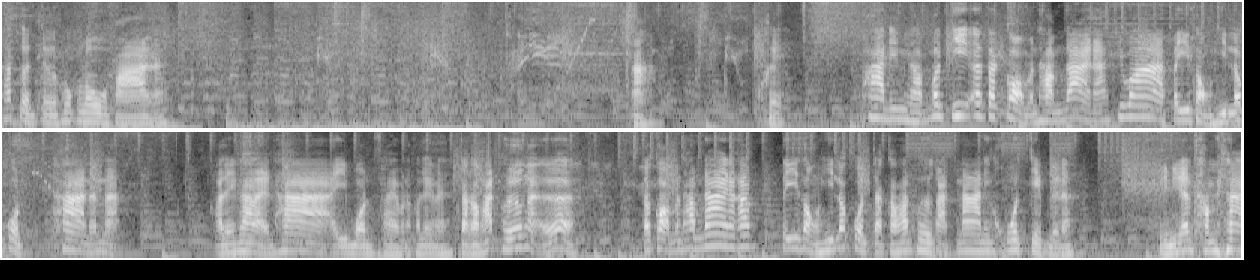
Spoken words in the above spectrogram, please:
ถ้าเกิดเจอพวกโล่ฟ้านะอะโอเคพลาดนิดนึงครับเมื่อกี้เออต่ก่อนมันทำได้นะ ที่ว่าตีสองฮิตแล้วกดท่านั้นน่ะอะไรท่าอะไรท่าไอบอลไฟมันเขาเรียกนะจักรพรรดิเพิงอะเออ แต่ก่อนมันทำได้นะครับ ตีสองฮิตแล้วกดจักรพรรดิเพลิงอัดหน้านี่โคตรเจ็บเลยนะเดี๋ยวนี้ทำไม่ได้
